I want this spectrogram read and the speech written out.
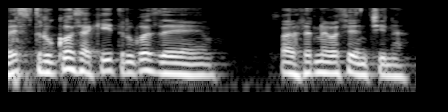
¿Ves? Trucos aquí, trucos de para hacer negocio en China.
